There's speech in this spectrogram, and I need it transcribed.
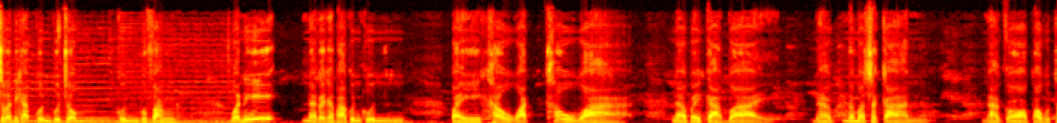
สวัสดีครับคุณผู้ชมคุณผู้ฟัง วันนี้นะก็จะพาคุณคุณไปเข้าวัดเข้าวานะไปกราบไหว้นะครับนมัสการนะก็พระพุทธ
